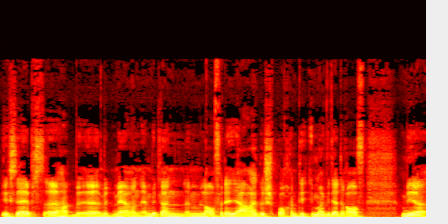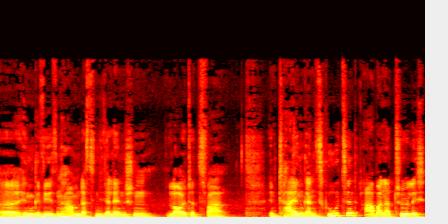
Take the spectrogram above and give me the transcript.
Ich selbst äh, habe äh, mit mehreren Ermittlern im Laufe der Jahre gesprochen, die immer wieder darauf mir äh, hingewiesen haben, dass die niederländischen Leute zwar in Teilen ganz gut sind, aber natürlich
